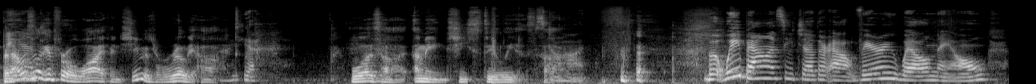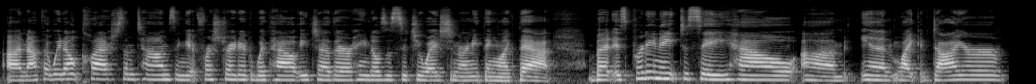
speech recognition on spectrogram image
But and I was looking for a wife, and she was really hot. Yeah. Was hot. I mean, she still is still hot. hot. but we balance each other out very well now. Uh, not that we don't clash sometimes and get frustrated with how each other handles a situation or anything like that. But it's pretty neat to see how, um, in like dire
